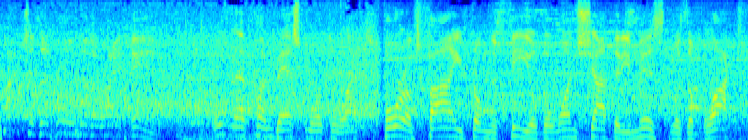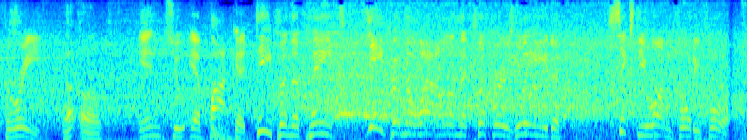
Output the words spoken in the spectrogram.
punches it home with the right hand. Wasn't that fun basketball to watch? Four of five from the field. The one shot that he missed was a blocked three. Uh-oh. Into Ibaka. Deep in the paint. Deep in the well. And the Clippers lead 61-44.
